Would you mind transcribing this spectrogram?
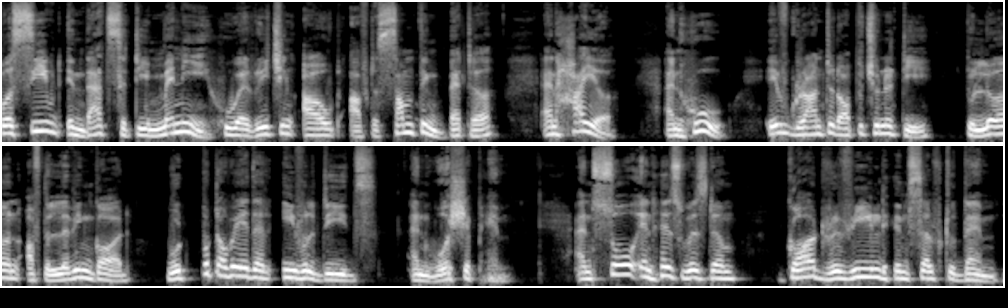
perceived in that city many who were reaching out after something better and higher, and who, if granted opportunity to learn of the living God, would put away their evil deeds and worship Him. And so, in His wisdom, God revealed himself to them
